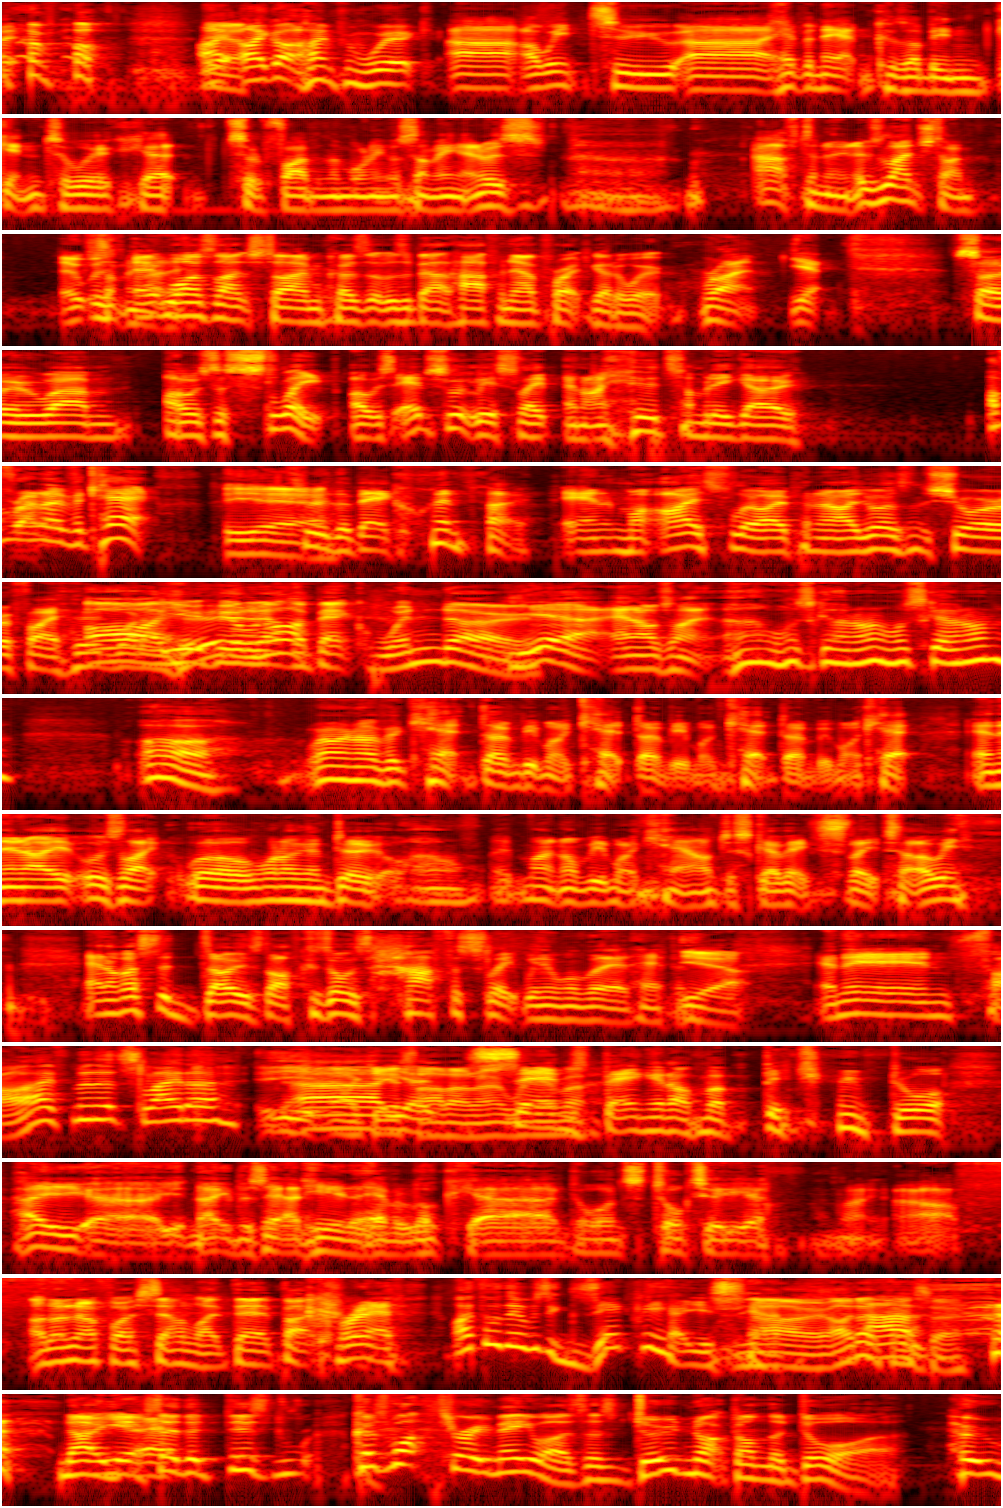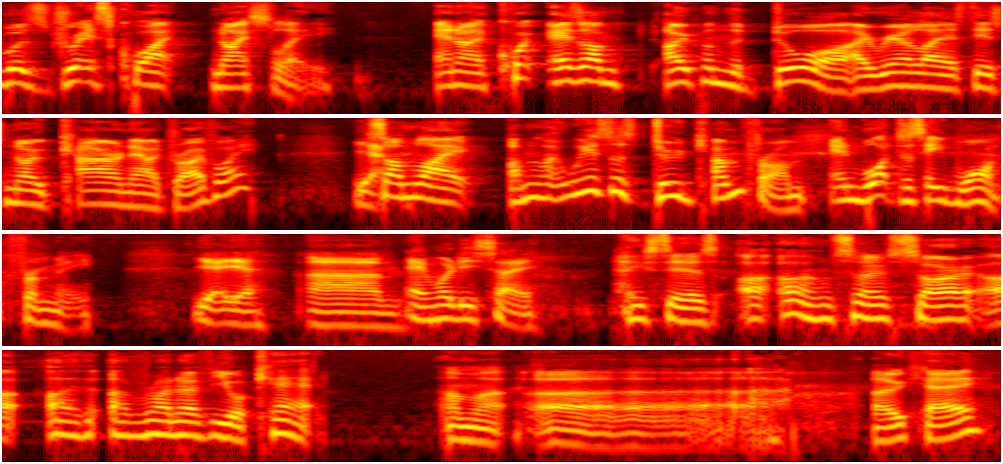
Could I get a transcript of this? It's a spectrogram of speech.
I, Yeah. I got home from work. Uh, I went to uh, have a nap because I've been getting to work at sort of five in the morning or something. And it was uh, afternoon. It was lunchtime. It was something it like was lunchtime because it was about half an hour prior to go to work. Right, yeah. So um, I was asleep. I was absolutely asleep, and I heard somebody go, I've run over cat Yeah. through the back window. And my eyes flew open, and I wasn't sure if I heard what oh, I you heard, heard it out the back window. Yeah, and I was like, oh, what's going on? What's going on? Oh, run over cat. Don't be my cat. Don't be my cat. Don't be my cat. And then I was like, well, what am I going to do? Well, it might not be my cat. I'll just go back to sleep. So I went, and I must have dozed off because I was half asleep when all that happened. Yeah. And then five minutes later, Yeah, I uh, guess, I don't know, Sam's whenever. banging on my bedroom door. Hey, uh, your neighbour's out here to have a look. Uh, wants to talk to you. I'm like, oh, f- I don't know if I sound like that, but crap. I thought that was exactly how you sound. No, I don't Uh, think so. No, yeah. So the because what threw me was this dude knocked on the door who was dressed quite nicely, and I quick as I'm open the door, I realize there's no car in our driveway. Yeah. So I'm like, I'm like, where's this dude come from, and what does he want from me? Yeah, yeah. Um, And what did he say? he says, oh, oh, I'm so sorry, I, I, I've run over your cat. I'm like, uh, okay,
